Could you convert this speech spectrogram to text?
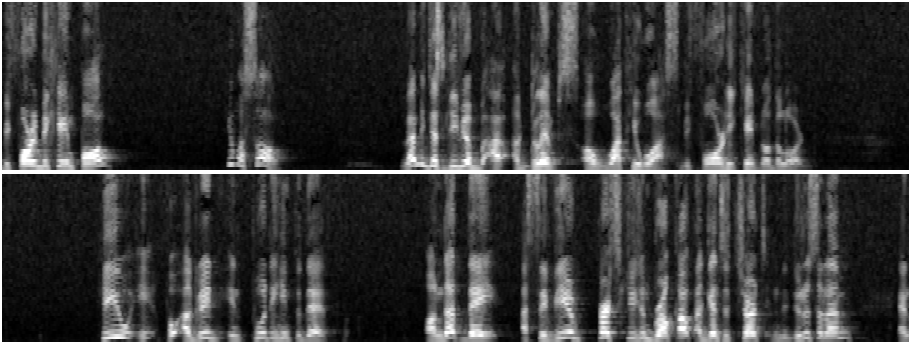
before he became Paul? He was Saul. Let me just give you a, a, glimpse of what he was before he came to know the Lord. He, he agreed in putting him to death. On that day, a severe persecution broke out against the church in Jerusalem, and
